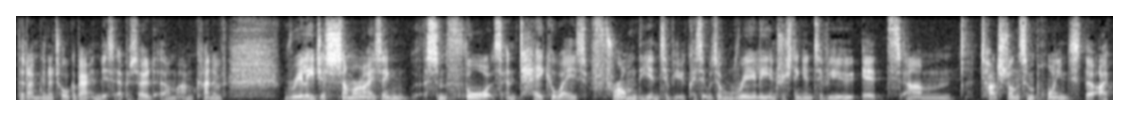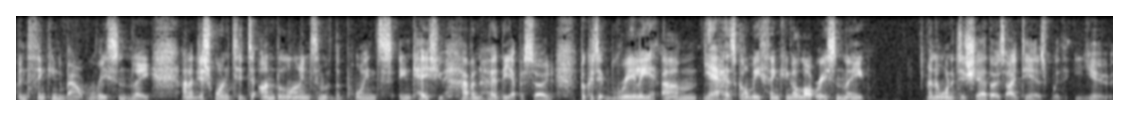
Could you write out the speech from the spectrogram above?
that I'm going to talk about in this episode. Um, I'm kind of really just summarizing some thoughts and takeaways from the interview because it was a really interesting interview. It um, touched on some points that I've been thinking about recently, and I just wanted to underline some of the points in case you haven't heard the episode because it really, um, yeah, has got me thinking a lot recently and I wanted to share those ideas with you.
